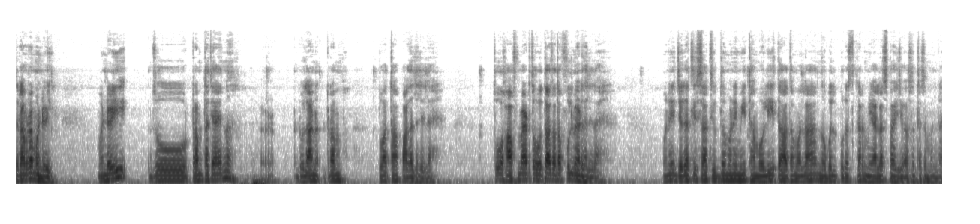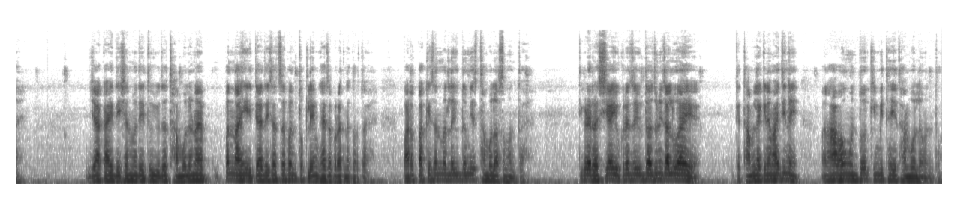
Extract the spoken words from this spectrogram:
तर रामराम मंडळी. मंडळी जो ट्रम्प तात्या आहे ना डोलान ट्रम्प तो आता पागल झालेला आहे. तो हाफ मॅट तर होताच आता फुल मॅट झालेला आहे. म्हणे जगातली सात युद्ध म्हणे मी थांबवली तर आता मला नोबेल पुरस्कार मिळालाच पाहिजे असं त्याचं म्हणणं आहे. ज्या काही देशांमध्ये तू युद्ध थांबवलं नाही पण नाही त्या देशाचं पण तो क्लेम घ्यायचा प्रयत्न करतो आहे भारत पाकिस्तानमधलं युद्ध मीच थांबवलं असं म्हणतो आहे तिकडे रशिया युक्रेनचं युद्ध अजूनही चालू आहे. ते थांबलं आहे की नाही माहिती नाही पण हा भाऊ म्हणतो की मी ते थांबवलं म्हणतो.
